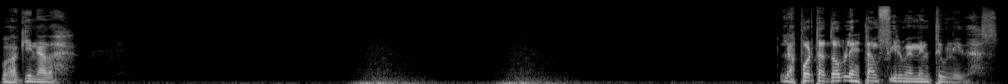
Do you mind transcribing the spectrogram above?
Pues aquí nada. Las puertas dobles están firmemente unidas.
